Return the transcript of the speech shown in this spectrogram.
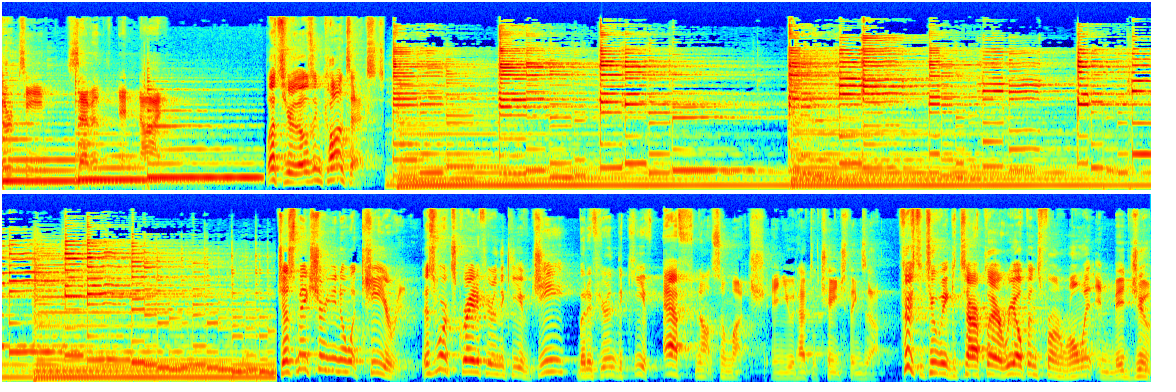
13, 7, and 9. Let's hear those in context. Just make sure you know what key you're in. This works great if you're in the key of G, but if you're in the key of F, not so much, and you would have to change things up. 52 Week Guitar Player reopens for enrollment in mid-June.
